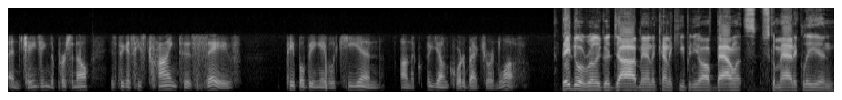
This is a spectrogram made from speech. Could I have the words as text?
and changing the personnel is because he's trying to save people being able to key in on the young quarterback Jordan Love. They do a really good job, man, of kind of keeping you off balance schematically and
